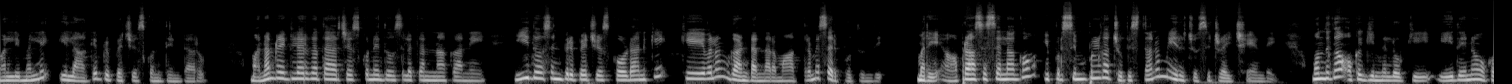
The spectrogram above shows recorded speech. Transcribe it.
మళ్ళీ మళ్ళీ ఇలాగే ప్రిపేర్ చేసుకొని తింటారు. మనం రెగ్యులర్‌గా తయారు చేసుకునే దోశల కన్నా కానీ, ఈ దోశని ప్రిపేర్ చేసుకోవడానికి కేవలం గంటన్నర మాత్రమే సరిపోతుంది. మరి ఆ ప్రాసెస్ ఎలాగో ఇప్పుడు సింపుల్‌గా చూపిస్తాను. మీరు చూసి ట్రై చేయండి. ముందుగా ఒక గిన్నెలోకి ఏదైనా ఒక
